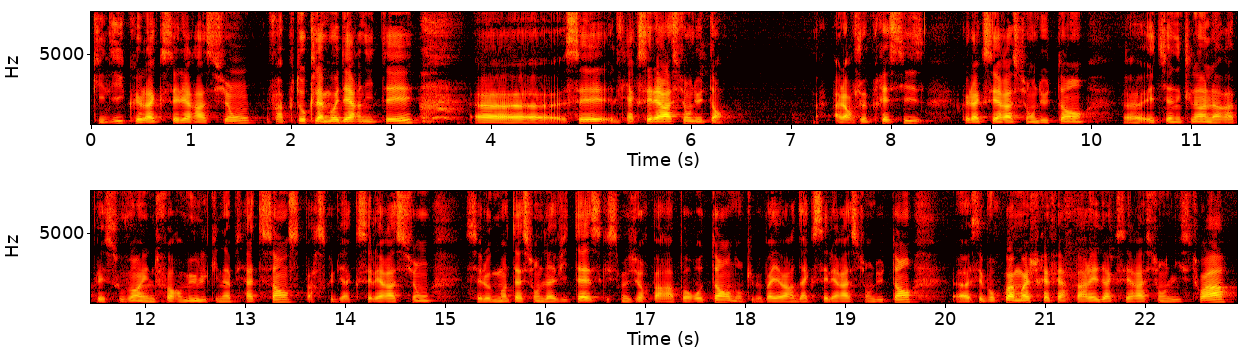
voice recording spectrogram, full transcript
qui dit que l'accélération, enfin plutôt que la modernité, euh, c'est l'accélération du temps. Alors je précise que l'accélération du temps, euh, Étienne Klein l'a rappelé souvent, est une formule qui n'a pas de sens parce que l'accélération, c'est l'augmentation de la vitesse qui se mesure par rapport au temps, donc il ne peut pas y avoir d'accélération du temps. C'est pourquoi moi je préfère parler d'accélération de l'histoire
